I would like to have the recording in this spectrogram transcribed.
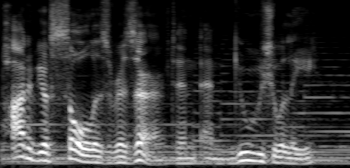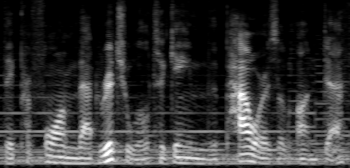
part of your soul is reserved, and, and usually they perform that ritual to gain the powers of undeath.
